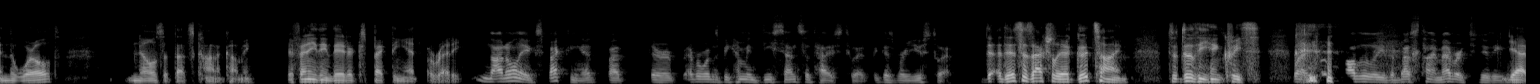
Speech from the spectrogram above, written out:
in the world knows that that's kind of coming. If anything, they're expecting it already. not only expecting it but they're everyone's becoming desensitized to it because we're used to it Th- This is actually a good time to do the increase. right probably the best time ever to do the Yeah,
